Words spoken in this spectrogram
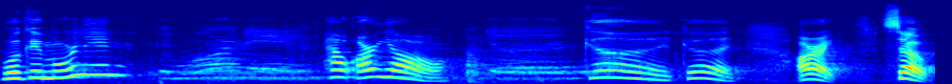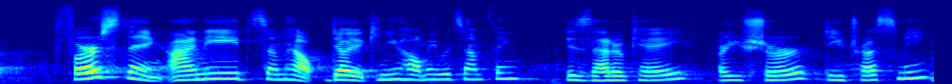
Well, good morning. Good morning. How are y'all? Good. Good, good. All right. So, first thing, I need some help. Delia, can you help me with something? Is that okay? Are you sure? Do you trust me? Yeah.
